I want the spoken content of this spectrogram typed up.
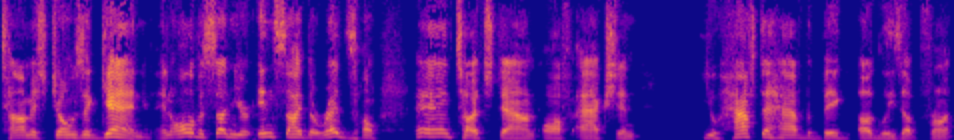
Thomas Jones again, and all of a sudden you're inside the red zone and touchdown off action. You have to have the big uglies up front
